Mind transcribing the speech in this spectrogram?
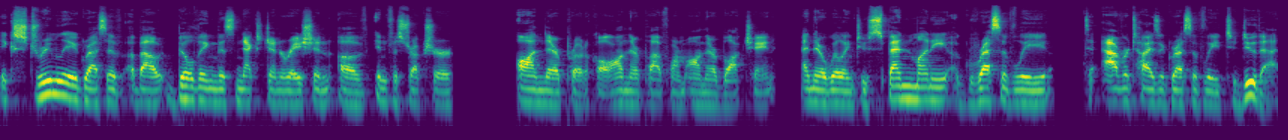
extremely aggressive about building this next generation of infrastructure on their protocol, on their platform, on their blockchain. And they're willing to spend money aggressively, to advertise aggressively to do that.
